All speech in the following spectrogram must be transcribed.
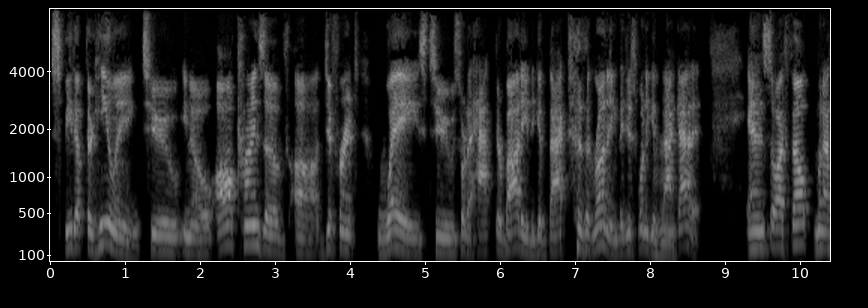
speed up their healing, to you know all kinds of uh, different ways to sort of hack their body to get back to the running. They just want to get mm-hmm. back at it. And so I felt when I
